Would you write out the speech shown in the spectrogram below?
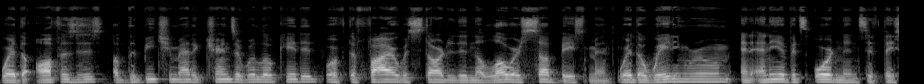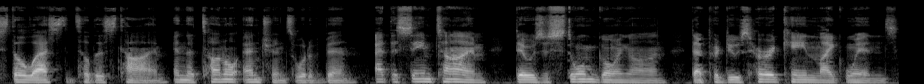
where the offices of the Beach-U-Matic Transit were located, or if the fire was started in the lower sub-basement, where the waiting room and any of its ordnance, if they still lasted till this time, and the tunnel entrance would have been. At the same time, there was a storm going on that produced hurricane-like winds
